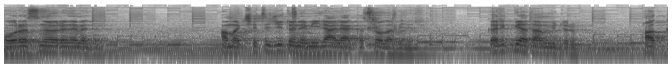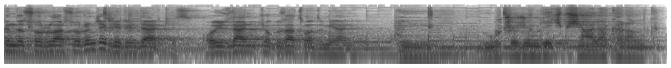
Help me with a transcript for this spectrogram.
Orasını öğrenemedim. Ama çeteci dönemiyle alakası olabilir. Garip bir adam müdürüm. Hakkında sorular sorunca gerildi herkes. O yüzden çok uzatmadım yani. Bu çocuğun geçmişi hala karanlık.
